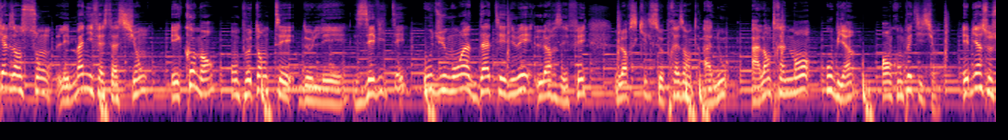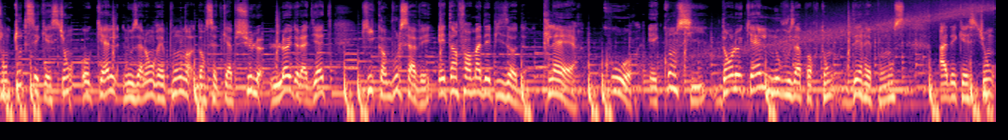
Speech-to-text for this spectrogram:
quelles en sont les manifestations et comment on peut tenter de les éviter ou du moins d'atténuer leurs effets lorsqu'ils se présentent à nous à l'entraînement ou bien en compétition? Eh bien, ce sont toutes ces questions auxquelles nous allons répondre dans cette capsule L'œil de la diète qui, comme vous le savez, est un format d'épisode clair, court et concis dans lequel nous vous apportons des réponses à des questions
